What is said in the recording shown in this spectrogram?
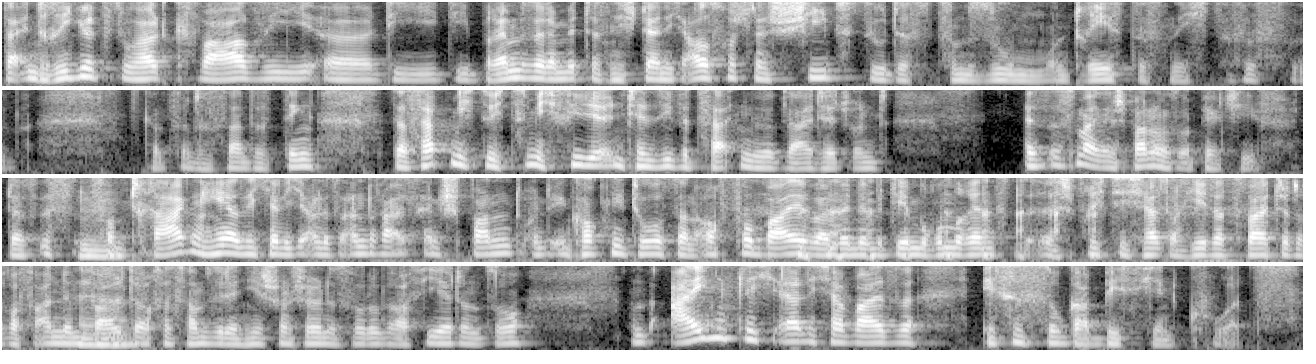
Da entriegelst du halt quasi äh, die, die Bremse, damit das nicht ständig ausrutscht, dann schiebst du das zum Zoomen und drehst es nicht. Das ist ganz interessantes Ding. Das hat mich durch ziemlich viele intensive Zeiten begleitet und es ist mein Entspannungsobjektiv. Das ist vom Tragen her sicherlich alles andere als entspannt und Inkognito ist dann auch vorbei, weil wenn du mit dem rumrennst, äh, spricht sich halt auch jeder Zweite drauf an im Ja. Wald, auch was haben sie denn hier schon Schönes fotografiert und so. Und eigentlich, ehrlicherweise, ist es sogar ein bisschen kurz.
